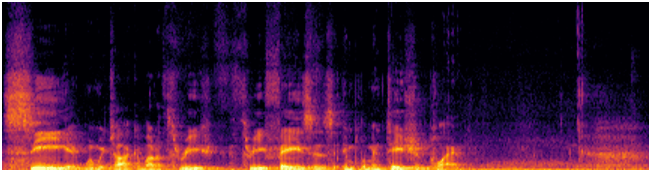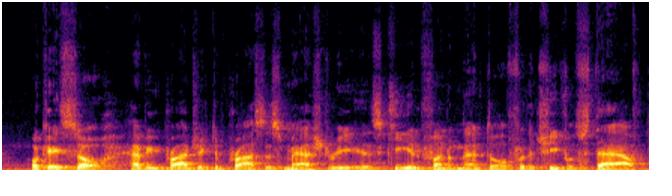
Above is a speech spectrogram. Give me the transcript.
see when we talk about a three, three phases implementation plan. Okay, so having project and process mastery is key and fundamental for the chief of staff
